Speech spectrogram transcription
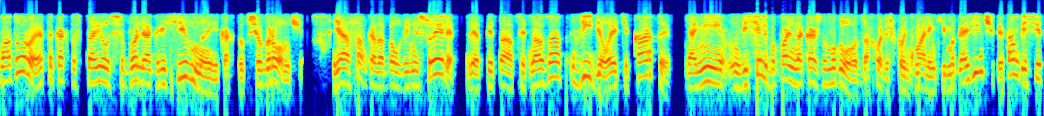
Мадуро, это как-то становилось все более агрессивно и как-то все громче. Я сам, когда был в Венесуэле лет 15 назад, видел эти карты, они висели буквально на каждом углу. Вот заходишь в какой-нибудь маленький магазинчик, и там висит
